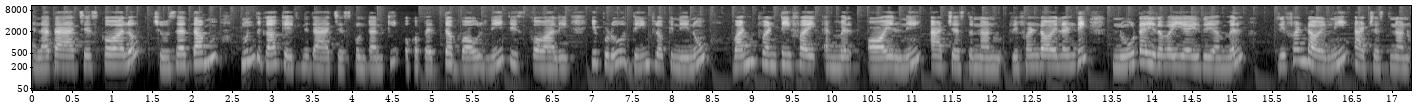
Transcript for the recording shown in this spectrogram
ఎలా తయారు చేసుకోవాలో చూసేద్దాము. ముందుగా కేక్ని తయారు చేసుకుంటానికి ఒక పెద్ద బౌల్ని తీసుకోవాలి. ఇప్పుడు దీంట్లోకి నేను వన్ ట్వంటీ ఫైవ్ ఎంఎల్ ఆయిల్ని యాడ్ చేస్తున్నాను. రిఫండ్ ఆయిల్ అండి. నూట ఇరవై ఐదు ఎంఎల్ రిఫండ్ ఆయిల్ని యాడ్ చేస్తున్నాను.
